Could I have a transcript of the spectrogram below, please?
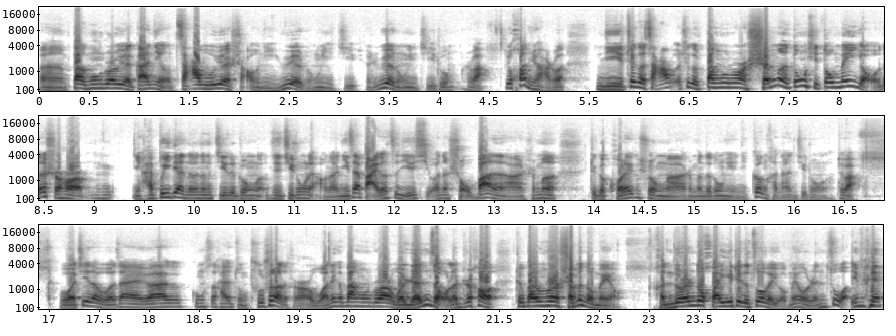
嗯，办公桌越干净，杂物越少，你越容易集，越容易集中，是吧？就换句话说，你这个杂物，这个办公桌上什么东西都没有的时候，嗯，你还不一定能能集得中了，就集中了呢。你再摆个自己喜欢的手办啊，什么这个 collection 啊，什么的东西，你更很难集中了，对吧？我记得我在原来公司还总出社的时候，我那个办公桌，我人走了之后，这个办公桌什么都没有。很多人都怀疑这个座位有没有人坐，因为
